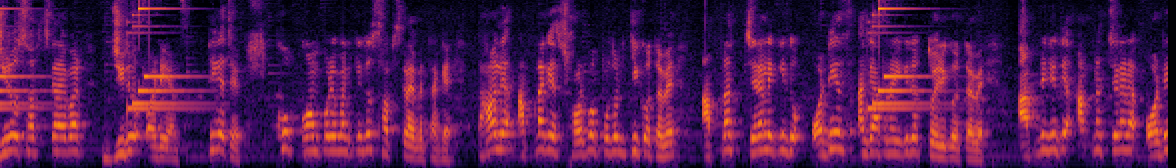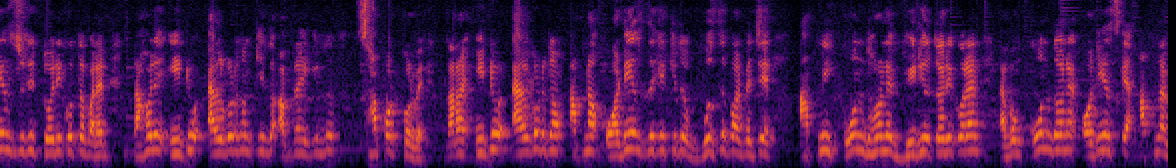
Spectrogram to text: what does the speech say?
জিরো সাবস্ক্রাইবার জিরো অডিয়েন্স ঠিক আছে? খুব কম পরিমাণ কিন্তু সাবস্ক্রাইবার থাকে। তাহলে আপনাকে সর্বপ্রথম কি করতে হবে? আপনার চ্যানেলে কিন্তু অডিয়েন্স আগে আপনাকে কিন্তু তৈরি করতে হবে। আপনি যদি আপনার চ্যানেলে অডিয়েন্স যদি তৈরি করতে পারেন, তাহলে ইউটিউব অ্যালগোরিদম কিন্তু আপনাকে কিন্তু সাপোর্ট করবে। কারণ ইউটিউব অ্যালগোরিদম আপনার অডিয়েন্স দেখে কিন্তু বুঝতে পারবে যে আপনি কোন ধরনের ভিডিও তৈরি করেন এবং কোন ধরনের অডিয়েন্সকে আপনার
